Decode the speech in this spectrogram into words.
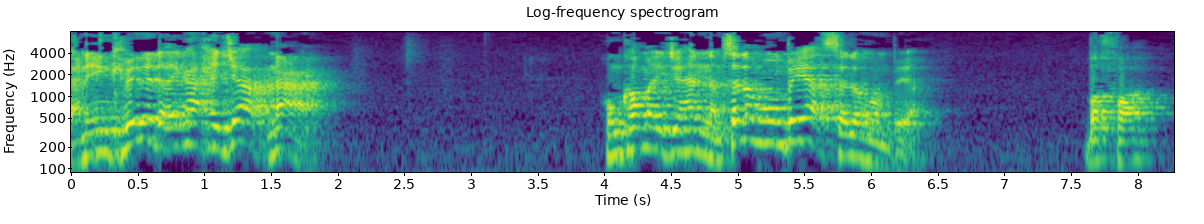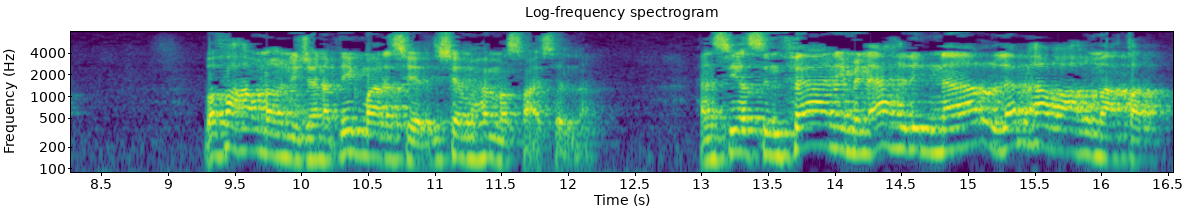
Yani en kvinde, der ikke har hijab, nej. Hun kommer i Jahannam, selvom hun beder, selvom hun beder. Hvorfor? Hvorfor havner hun i Jahannam? Det er ikke mig, der siger det. Det siger Muhammad s.a.v. Han siger, Sinfani min ahli nar, lam arahu ma qad.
